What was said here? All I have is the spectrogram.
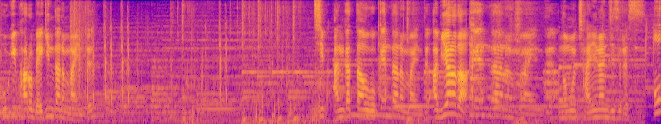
고기 바로 먹인다는 마인드 집 안 갔다 오고 깬다는 마인드. 아 미안하다. 깬다는 마인드. 너무 잔인한 짓을 했어. 어?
